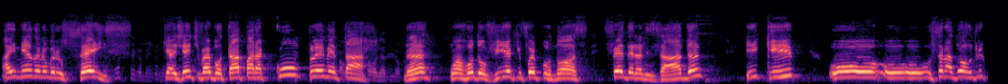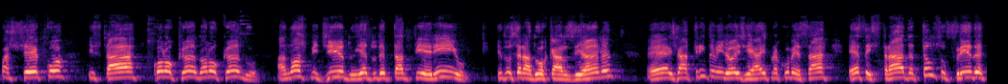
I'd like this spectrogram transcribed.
A emenda número 6, que a gente vai botar para complementar né, uma rodovia que foi por nós federalizada e que o, o, o senador Rodrigo Pacheco está colocando, alocando a nosso pedido, e é do deputado Pierinho e do senador Carlos Viana, é, já 30 milhões de reais para começar essa estrada tão sofrida,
